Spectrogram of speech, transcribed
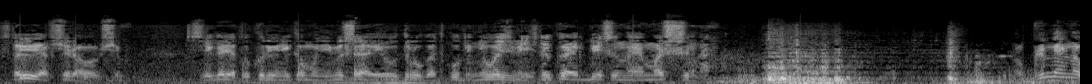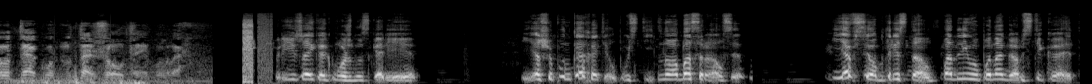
Стою я вчера, в общем. Сигарету курю, никому не мешаю, и вдруг откуда не возьмись, такая бешеная машина. Ну, примерно вот так вот, ну та желтая была. Приезжай как можно скорее. Я шипунка хотел пустить, но обосрался. Я все обдристал, подлива по ногам стекает.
